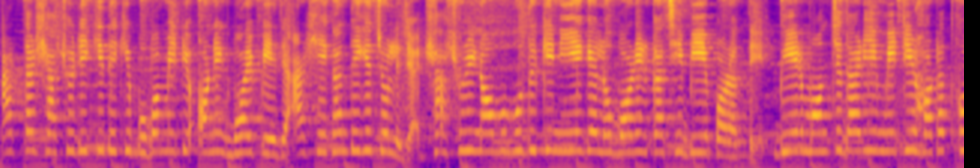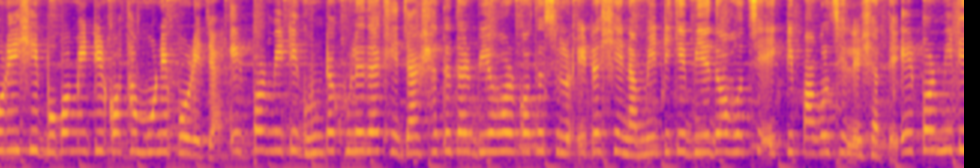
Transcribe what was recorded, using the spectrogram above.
আর তার শাশুড়িকে দেখে বোবা মেয়েটি অনেক ভয় পেয়ে যায় আর সেখান থেকে চলে যায়। শাশুড়ি নববধূকে নিয়ে গেল বরের কাছে বিয়ে পড়াতে। বিয়ের মঞ্চে দাঁড়িয়ে মেয়েটির হঠাৎ করেই সেই বোবা মেয়েটির কথা মনে পড়ে যায়। এরপর মেয়েটি ঘুমটা খুলে দেখে, যার সাথে তার বিয়ে হওয়ার কথা ছিল, এটা সে না। মেয়েটিকে বিয়ে দেওয়া হচ্ছে একটি পাগল ছেলের সাথে। এরপর মেয়েটি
